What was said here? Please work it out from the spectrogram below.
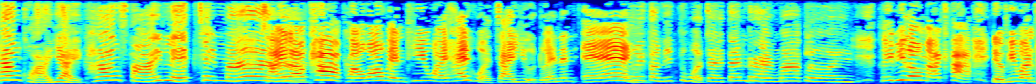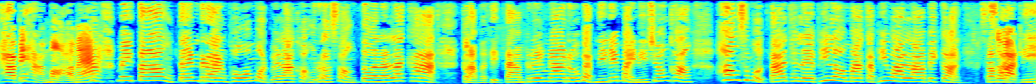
ข้างขวาใหญ่ข้างซ้ายเล็กใช่ไหมใช่แล้วค่ะ เพราะว่าเว้นที่ไว้ให้หัวใจอยู่ด้วยนั่นเองเอ้ยตอนนี้หัวใจเต้นแรงมากเลยเฮ้ยพี่เรามาค่ะ เดี๋ยวพี่วันพาไปหาหมอไหมไม่ต้องเต้นแรงเพราะว่าหมดเวลาของเราสองตัวแล้วล่ะค่ะ กลับมาติดตามเรื่องน่ารู้แบบนี้ได้ใหม่ในช่วงของห้องสมุดใต้ทะเลพี่เรามากับพี่วานลาไปก่อน สวัสดี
